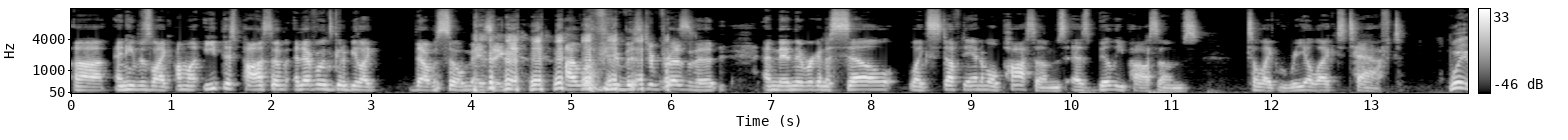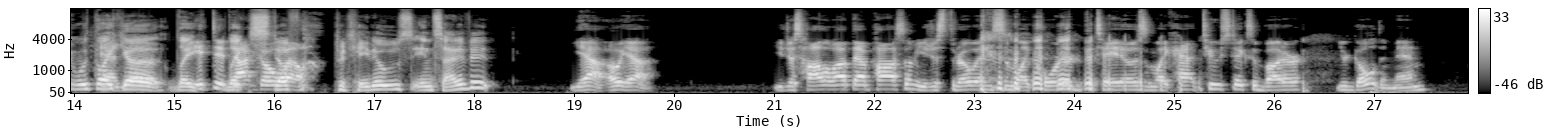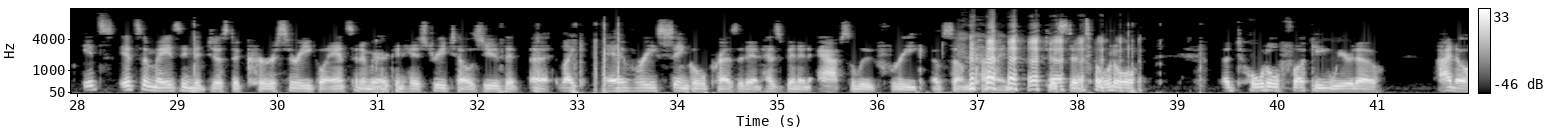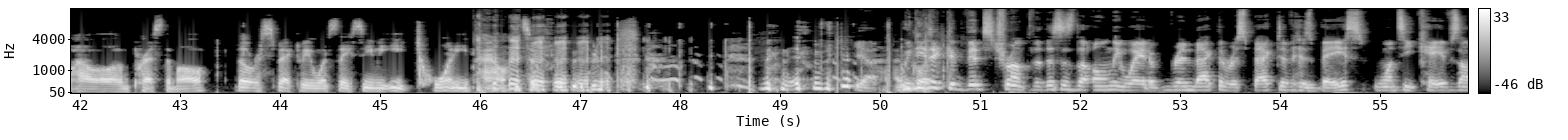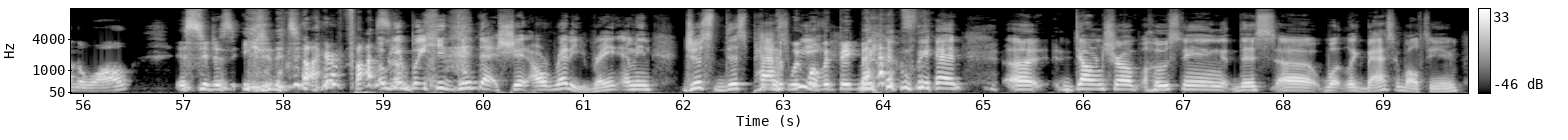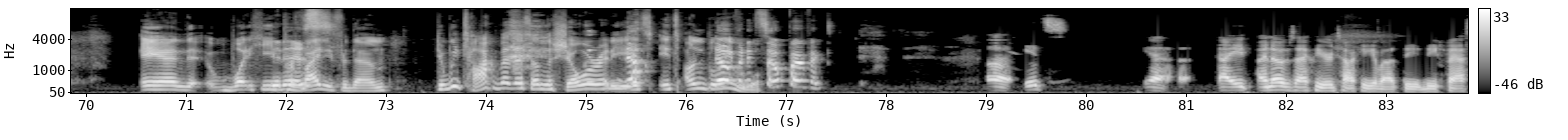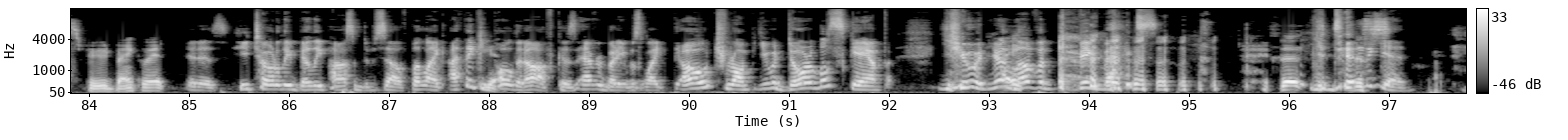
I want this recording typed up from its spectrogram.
Uh, and he was like, "I'm gonna eat this possum," and everyone's gonna be like, "That was so amazing! I love you, Mr. President." And then they were gonna sell like stuffed animal possums as Billy possums to like reelect Taft. Wait, with like And, uh, uh, like it did like not go well. potatoes inside of it. Yeah, oh yeah. You just hollow out that possum, you just throw in some like quartered potatoes and like ha- two sticks of butter. You're golden, man. it's it's amazing that just a cursory glance in American history tells you that uh, like every single president has been an absolute freak of some kind, just a total a total fucking weirdo. I know how I'll impress them all. They'll respect me once they see me eat twenty pounds of food. Yeah. I'm we need to convince Trump that this is the only way to win back the respect of his base once he caves on the wall is to just eat an entire possum. Okay, but he did that shit already, right? I mean, just this past with, week, what, with Big Mac? we, we had uh, Donald Trump hosting this uh, what like basketball team, and what he It is. provided for them. Did we talk about this on the show already? No. It's it's unbelievable. no, but it's so perfect. uh, it's yeah. I I know exactly what you're talking about the the fast food banquet. It is. He totally Billy Possumed himself, but like I think he Yeah. pulled it off because everybody was like, "Oh, Trump, you adorable scamp, you and your I- love of Big Macs, The you did This- it again."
